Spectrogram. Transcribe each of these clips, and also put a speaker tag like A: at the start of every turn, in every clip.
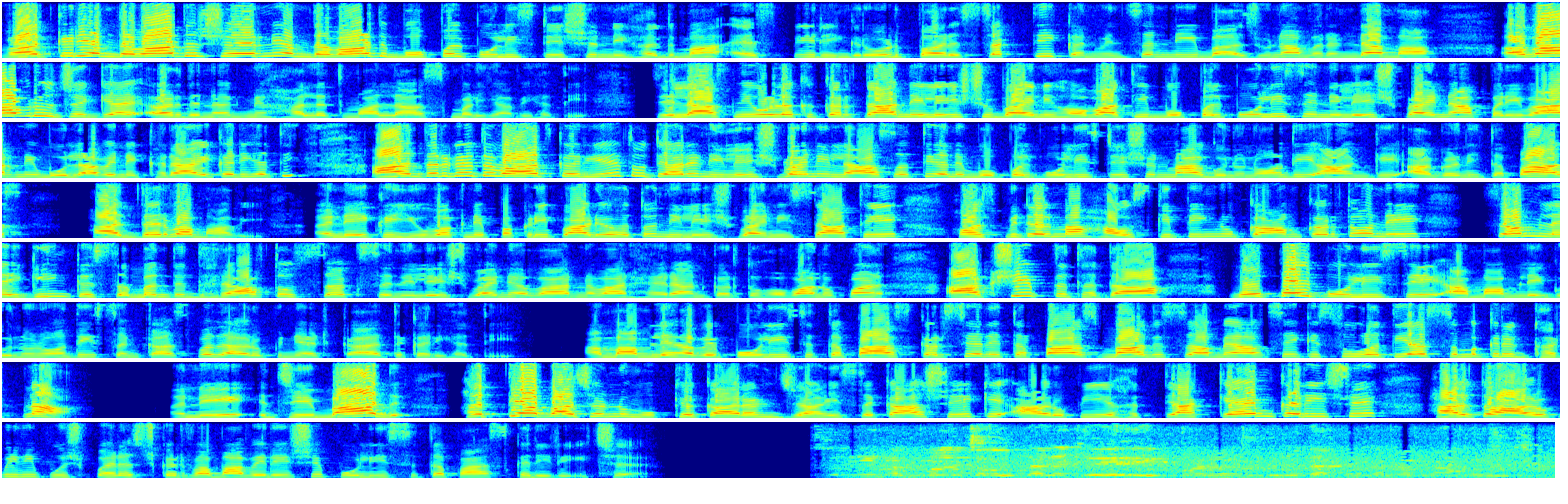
A: વાત કરીએ અમદાવાદ શહેરની. અમદાવાદ બોપલ પોલીસ સ્ટેશનની હદમાં એસપી રિંગ રોડ પર શક્તિ કન્વેન્શનની બાજુના વરંડામાં અવાવરૂ જગ્યાએ અર્ધનગ્ન હાલતમાં લાશ મળી આવી હતી. જે લાશની ઓળખ કરતા નિલેશભાઈની હોવાથી બોપલ પોલીસે નિલેશભાઈના પરિવારને બોલાવીને ખરાઈ કરી હતી. આ અંતર્ગત વાત કરીએ તો ત્યારે નિલેશભાઈની લાશ હતી અને બોપલ પોલીસ સ્ટેશનમાં ગુનો નોંધી આ અંગે આગળની તપાસ હાથ ધરવામાં આવી. અને એક યુવકને પકડી પાડ્યો હતો. નિલેશભાઈની સાથે હોસ્પિટલમાં હાઉસકીપિંગનું કામ કરતો અને સમલૈંગિક સંબંધ ધરાવતો શખ્સ નિલેશભાઈને અવારનવાર હેરાન કરતો હોવાનો પણ આક્ષેપ થતા બોપલ પોલીસે આ મામલે ગુનો નોંધી શંકાસ્પદ આરોપીની અટકાયત કરી હતી. આ મામલે હવે પોલીસ તપાસ કરશે અને તપાસ બાદ સામે આવશે કે શું હતી આ સમગ્ર ઘટના. અને જે બાદ હત્યા પાછળનું મુખ્ય કારણ જાણી શકાશે કે આરોપીએ હત્યા કેમ કરી છે? હાલ તો આરોપીની પૂછપરછ કરવામાં આવી રહી છે. પોલીસ તપાસ કરી રહી છે.
B: છે.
